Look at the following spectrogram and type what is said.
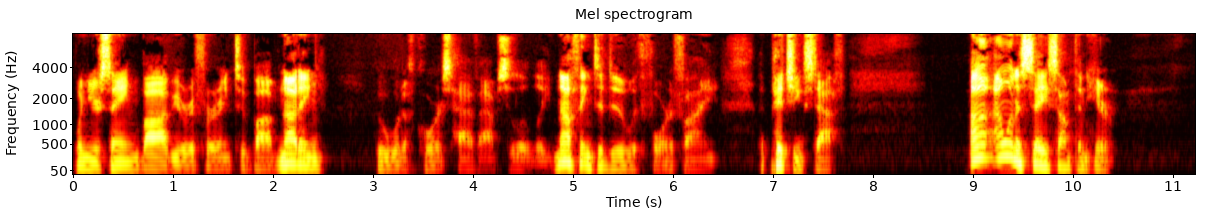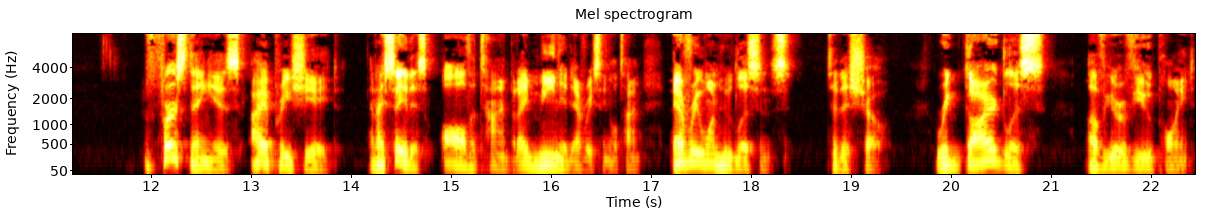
when you're saying Bob, you're referring to Bob Nutting, who would, of course, have absolutely nothing to do with fortifying the pitching staff. I, I want to say something here first thing is, I appreciate, and I say this all the time, but I mean it every single time, everyone who listens to this show, regardless of your viewpoint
